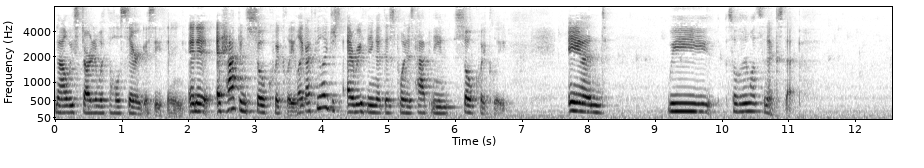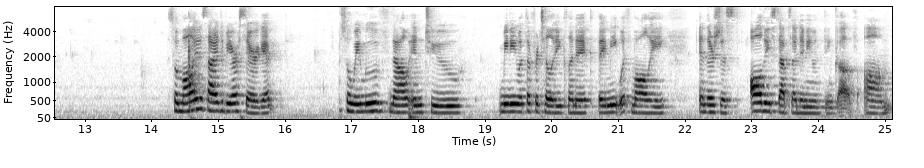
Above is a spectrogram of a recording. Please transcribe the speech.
Now we started with the whole surrogacy thing. And it, it happened so quickly. Like i feel like just everything at this point is happening so quickly. And we so then what's the next step? So molly decided to be our surrogate. So we move now into meeting with the fertility clinic. They meet with molly and there's just all these steps i didn't even think of. Um,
